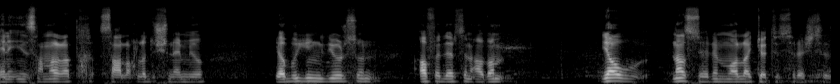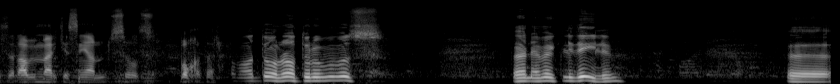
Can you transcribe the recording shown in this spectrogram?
Yani insanlar artık sağlıklı düşünemiyor. Ya bugün gidiyorsun affedersin adam ya nasıl söyleyeyim valla kötü süreçsizdir. Rabbim herkesin yardımcısı olsun. Bu kadar. Maddi olarak durumumuz ben emekli değilim. Ee,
